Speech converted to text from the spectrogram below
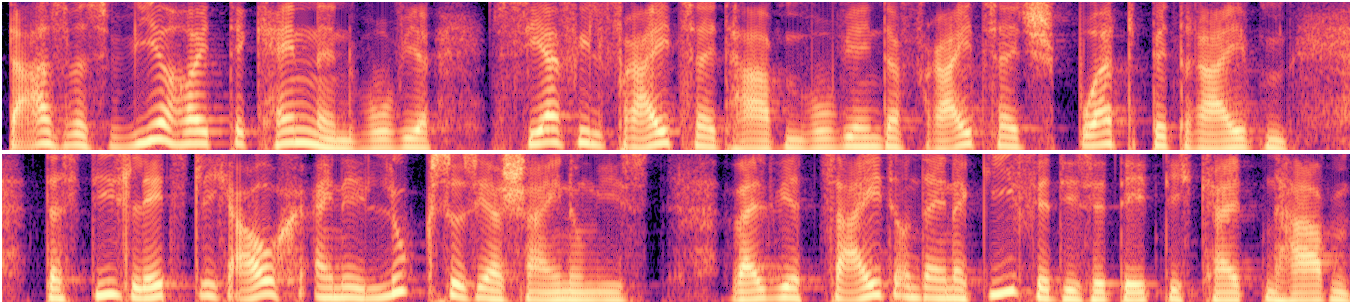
das, was wir heute kennen, wo wir sehr viel Freizeit haben, wo wir in der Freizeit Sport betreiben, dass dies letztlich auch eine Luxuserscheinung ist, weil wir Zeit und Energie für diese Tätigkeiten haben.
